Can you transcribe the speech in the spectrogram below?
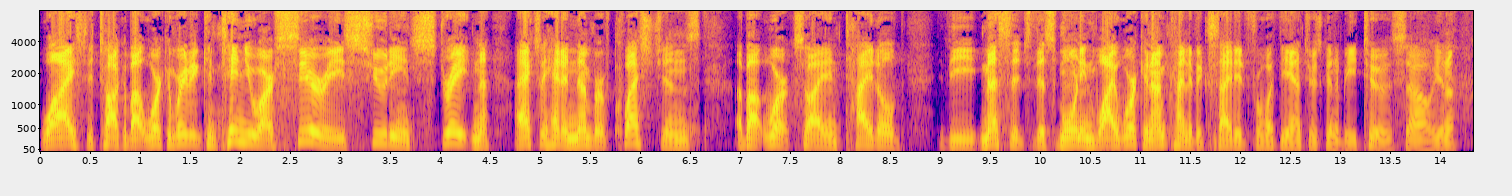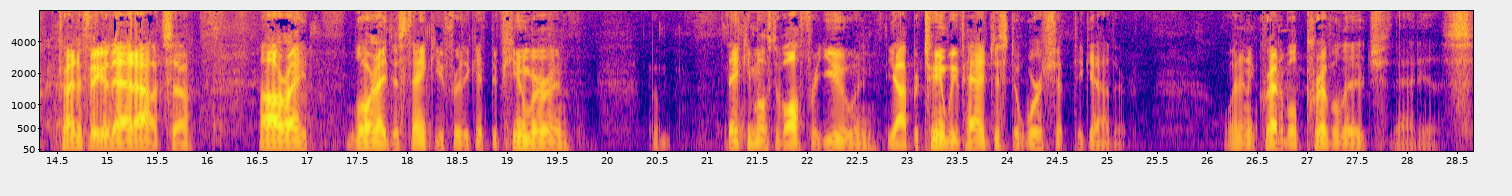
wise to talk about work. And we're going to continue our series, Shooting Straight. And I actually had a number of questions about work. So I entitled the message this morning, Why Work? And I'm kind of excited for what the answer is going to be, too. So, you know, trying to figure that out. So, all right. Lord, I just thank you for the gift of humor and thank you most of all for you and the opportunity we've had just to worship together. What an incredible privilege that is.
